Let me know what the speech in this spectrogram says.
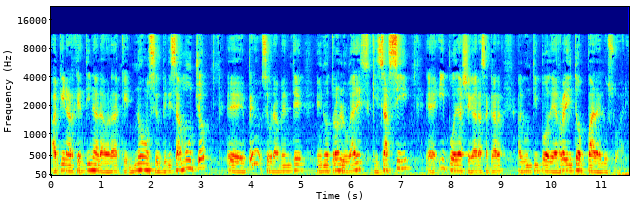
Aquí en Argentina la verdad que no se utiliza mucho. Eh, pero seguramente en otros lugares quizás sí eh, y pueda llegar a sacar algún tipo de rédito para el usuario.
